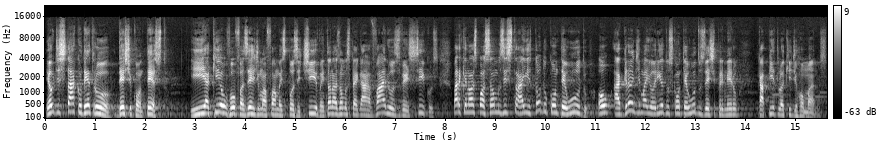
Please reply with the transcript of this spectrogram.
Eu destaco dentro deste contexto e aqui eu vou fazer de uma forma expositiva, então nós vamos pegar vários versículos para que nós possamos extrair todo o conteúdo, ou a grande maioria dos conteúdos deste primeiro capítulo aqui de Romanos.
